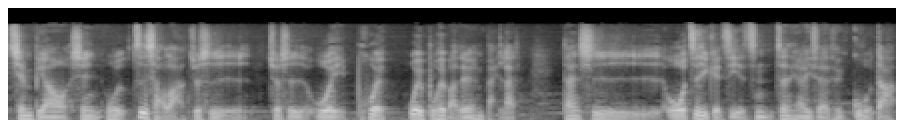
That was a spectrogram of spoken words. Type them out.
先不要先，我至少啦，就是就是我也不会，我也不会把这边摆烂。但是我自己给自己的真真压力实在是过大。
